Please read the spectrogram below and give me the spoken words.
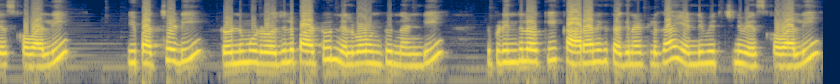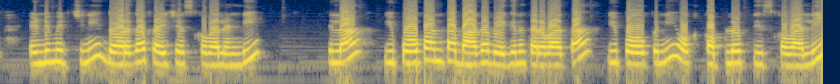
చేసుకోవాలి. ఈ పచ్చడి రెండు మూడు రోజుల పాటు నిల్వ ఉంటుందండి. ఇప్పుడు ఇందులోకి కారానికి తగినట్లుగా ఎండుమిర్చిని వేసుకోవాలి. ఎండుమిర్చిని దోరగా ఫ్రై చేసుకోవాలండి. ఇలా ఈ పోపు అంతా బాగా వేగిన తర్వాత ఈ పోపుని ఒక కప్లోకి తీసుకోవాలి.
